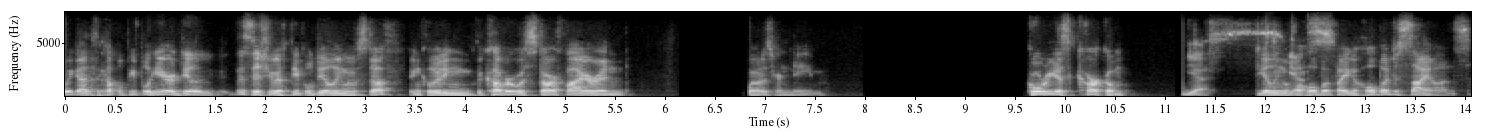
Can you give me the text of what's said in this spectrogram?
We got a couple people here dealing. This issue has people dealing with stuff, including the cover with Starfire and what is her name? Gorius Karkum Yes. dealing with a whole Yes. fighting a whole bunch of Psions.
